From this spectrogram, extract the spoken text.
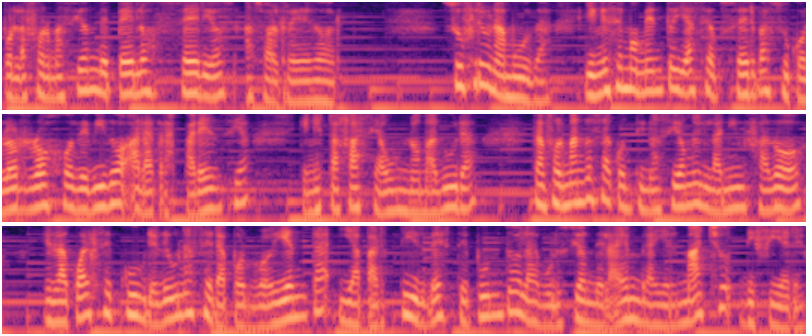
por la formación de pelos serios a su alrededor. Sufre una muda y en ese momento ya se observa su color rojo debido a la transparencia, que en esta fase aún no madura, transformándose a continuación en la ninfa 2, en la cual se cubre de una cera polvorienta y a partir de este punto la evolución de la hembra y el macho difieren.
